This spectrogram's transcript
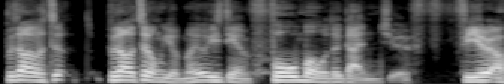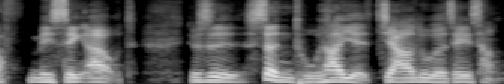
不知道这不知道这种有没有一点 FOMO 的感觉，Fear of Missing Out，就是圣徒他也加入了这一场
